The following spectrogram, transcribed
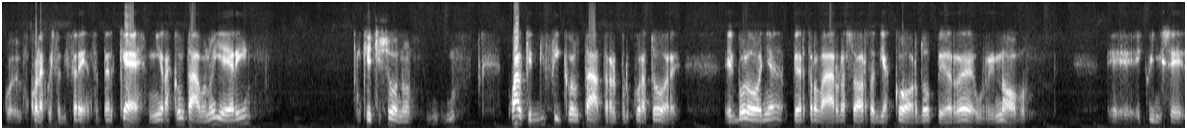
qual è questa differenza, perché mi raccontavano ieri che ci sono qualche difficoltà tra il procuratore e il Bologna per trovare una sorta di accordo per un rinnovo. E, e quindi se,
